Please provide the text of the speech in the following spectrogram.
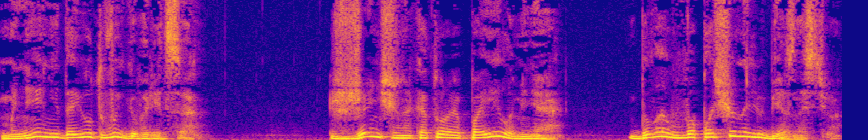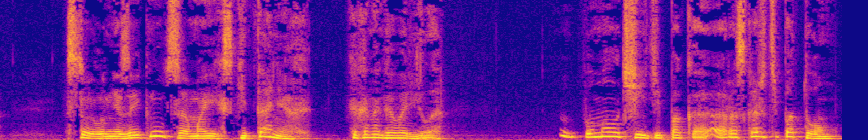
Мне не дают выговориться. Женщина, которая поила меня, была воплощенной любезностью. Стоило мне заикнуться о моих скитаниях, как она говорила – Помолчите пока, расскажите потом.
